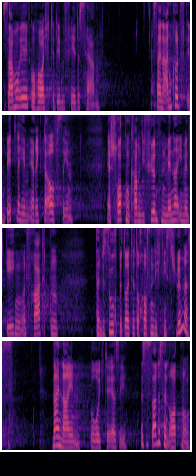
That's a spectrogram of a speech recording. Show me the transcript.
Samuel gehorchte dem Befehl des Herrn. Seine Ankunft in Bethlehem erregte Aufsehen. Erschrocken kamen die führenden Männer ihm entgegen und fragten, dein Besuch bedeutet doch hoffentlich nichts Schlimmes. Nein, nein, beruhigte er sie. Es ist alles in Ordnung.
